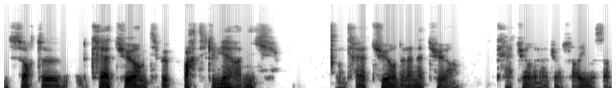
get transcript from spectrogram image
une sorte de créature un petit peu particulière, Annie. Une créature de la nature. Créature de la nature, ça rime ça.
